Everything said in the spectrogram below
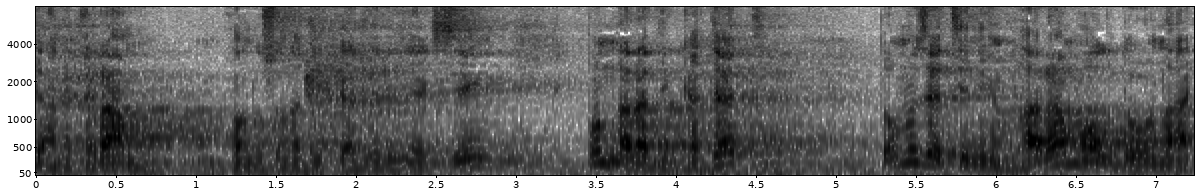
Yani gram konusuna dikkat edeceksin. Bunlara dikkat et. Domuz etinin haram olduğuna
